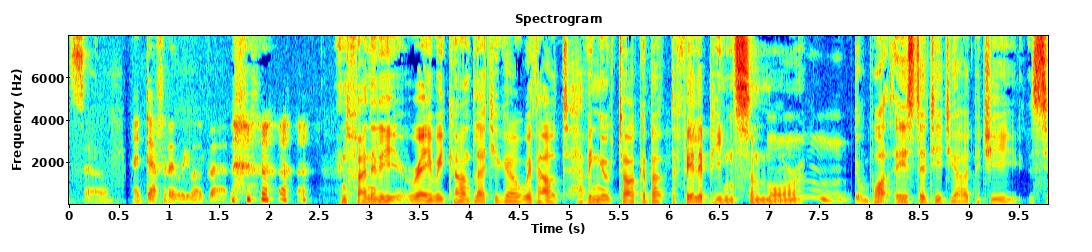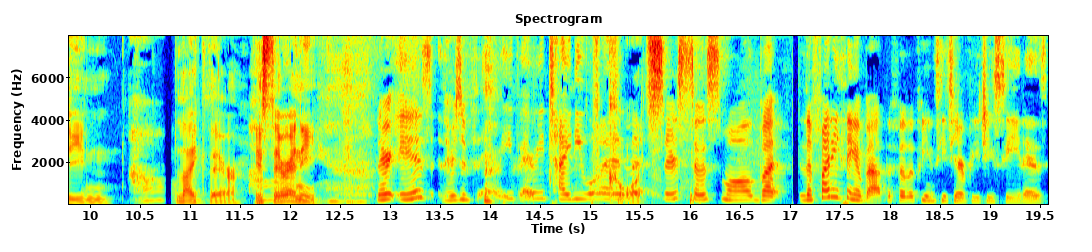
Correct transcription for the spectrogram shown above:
So I definitely like that. And finally, Rae, we can't let you go without having you talk about the Philippines some more. Mm. What is the TTRPG scene oh. like there? Is oh. there any? There is. There's a very, very tiny one. Of course. They're so small. But the funny thing about the Philippine TTRPG scene is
